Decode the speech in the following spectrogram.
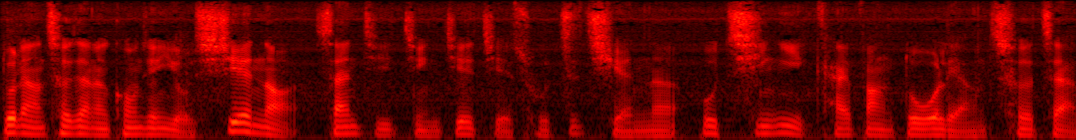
多良车站的空间有限哦。三级警戒解除之前呢，不轻易开放多良车站。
